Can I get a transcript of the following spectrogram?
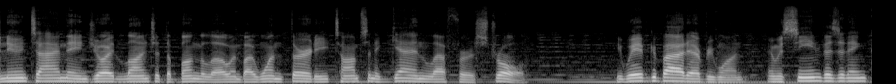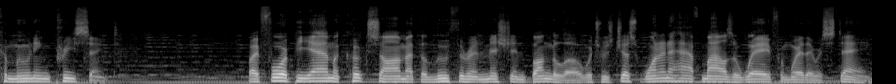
noontime, they enjoyed lunch at the bungalow, and by 1:30, Thompson again left for a stroll. He waved goodbye to everyone and was seen visiting Kamooning Precinct. By 4 p.m., a cook saw him at the Lutheran Mission bungalow, which was just one and a half miles away from where they were staying.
